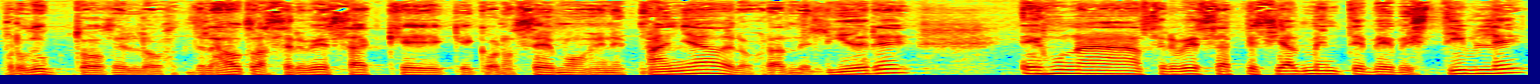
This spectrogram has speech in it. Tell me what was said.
productos de, los, de las otras cervezas que, que conocemos en España, de los grandes líderes. Es una cerveza especialmente bebestible,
